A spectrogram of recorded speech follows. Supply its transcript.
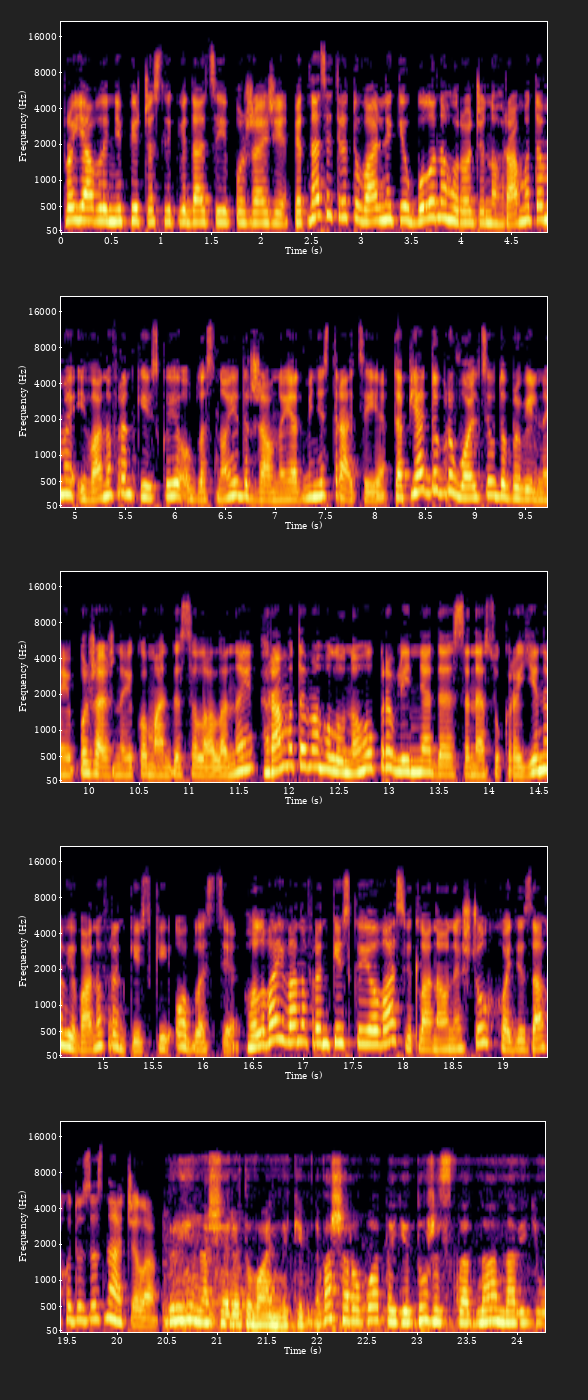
проявлені під час ліквідації пожежі, 15 рятувальників було нагороджено грамотами Івано-Франківської обласної державної адміністрації та 5 добровольців добровільної пожежної команди села Лани грамотами головного управління ДСНС України в Івано-Франківській області. Голова Івано-Франківської ОВА Світлана Онищук в ході заходу зазначила. Дорогі наші рятувальники, ваша робота є дуже складна навіть у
